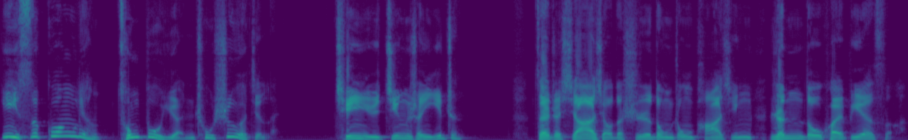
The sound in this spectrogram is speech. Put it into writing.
一丝光亮从不远处射进来，秦宇精神一振，在这狭小的石洞中爬行，人都快憋死了。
